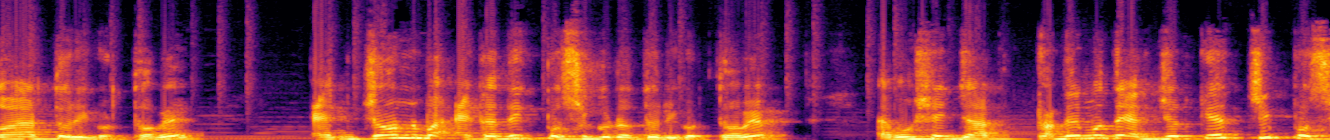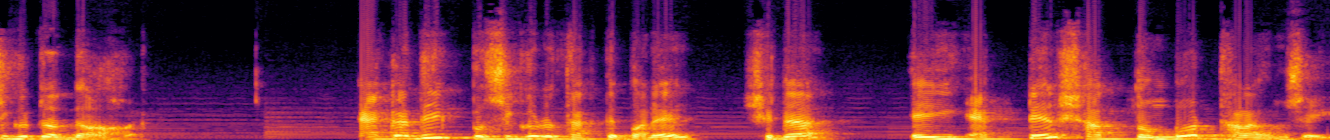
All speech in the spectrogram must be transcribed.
লয়ার তৈরি করতে হবে, একজন বা একাধিক প্রসিকিউটর তৈরি করতে হবে, এবং সেই তাদের মধ্যে একজনকে চিফ প্রসিকিউটর দেওয়া হয়। একাধিক প্রসিকিউটর থাকতে পারে, সেটা এই অ্যাক্টের সাত নম্বর ধারা অনুযায়ী।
